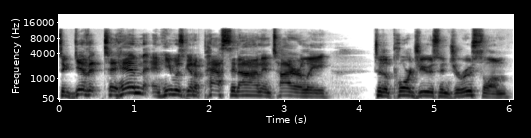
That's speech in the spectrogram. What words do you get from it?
to give it to him, and he was going to pass it on entirely to the poor Jews in Jerusalem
